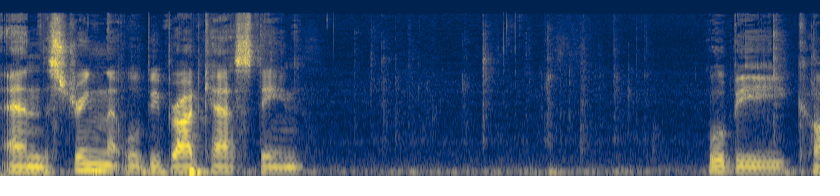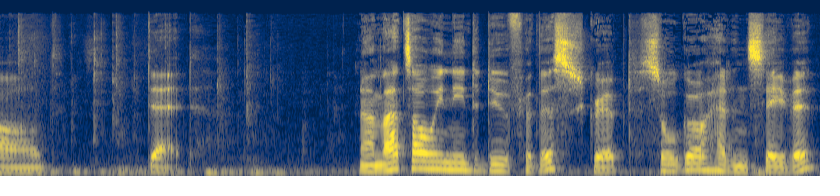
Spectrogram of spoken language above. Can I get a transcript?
and the string that we'll be broadcasting will be called dead. Now that's all we need to do for this script, so we'll go ahead and save it.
